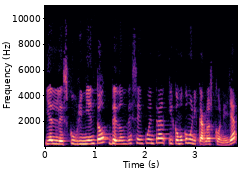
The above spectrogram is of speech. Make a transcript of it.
y el descubrimiento de dónde se encuentran y cómo comunicarnos con ellas.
